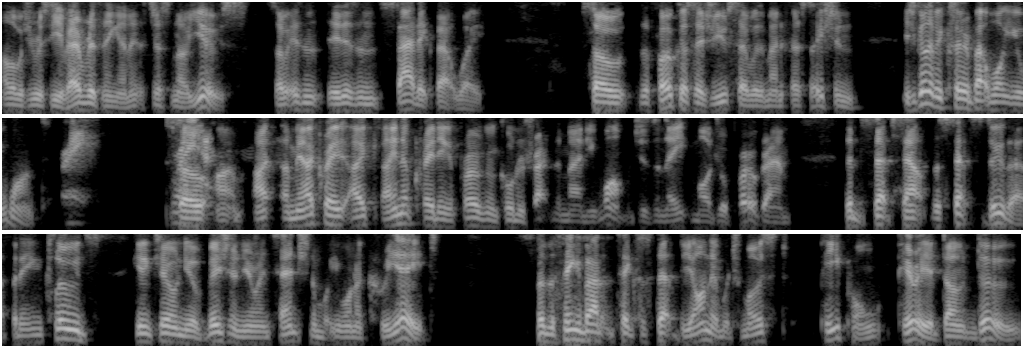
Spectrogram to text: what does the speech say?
Otherwise, you receive everything and it's just no use. So it isn't it isn't static that way. So the focus, as you said, with manifestation, is you've got to be clear about what you want. Right. So right. um, I, I, mean, I create, I, I end up creating a program called Attract the Man You Want, which is an eight module program that steps out the steps to do that. But it includes getting clear on your vision, your intention, and what you want to create. But the thing about it takes a step beyond it, which most people, period, don't do,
